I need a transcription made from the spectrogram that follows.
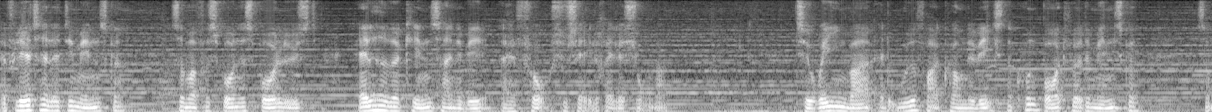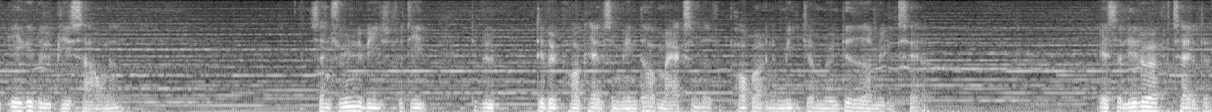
at flertallet af de mennesker, som var forsvundet sporløst, alle havde været kendetegnet ved at have få sociale relationer. Teorien var, at udefra kommende væsener kun bortførte mennesker, som ikke ville blive savnet. Sandsynligvis fordi det vil, det vil påkalde sig mindre opmærksomhed fra pårørende medier, myndigheder og militær. Esther Lilleør fortalte,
